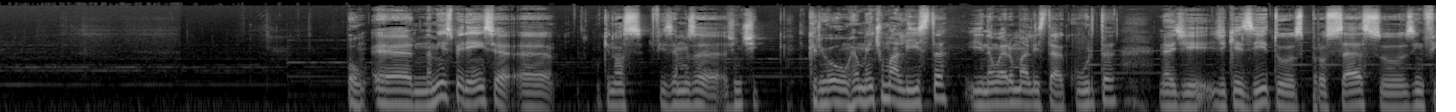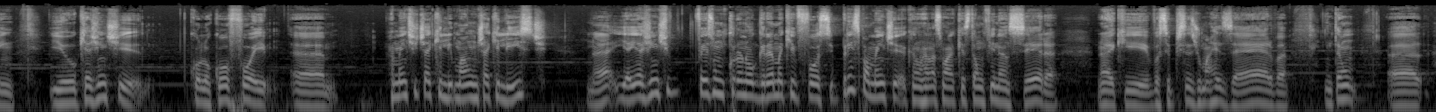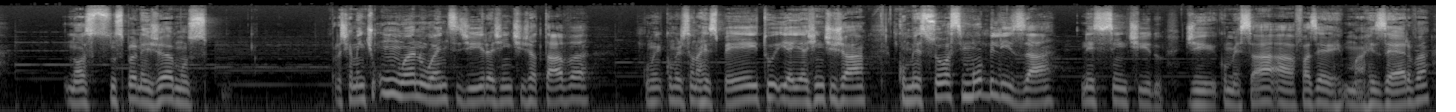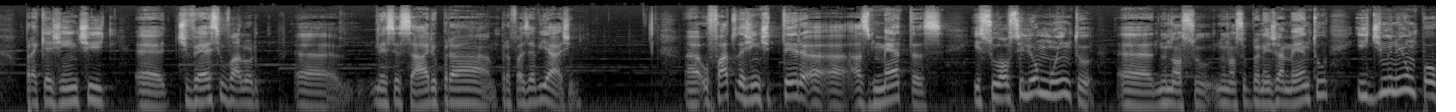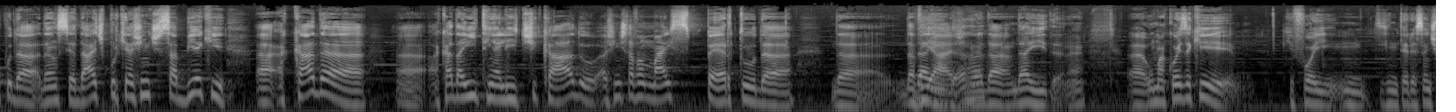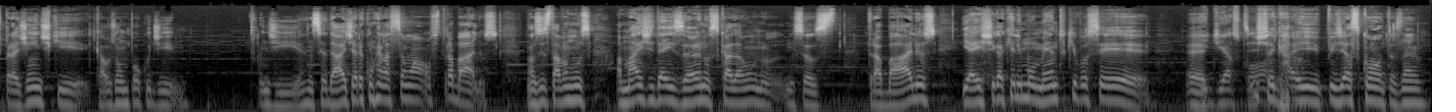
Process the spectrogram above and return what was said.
Bom, é, na minha experiência, é, o que nós fizemos, é, a gente criou realmente uma lista, e não era uma lista curta, né, de, de quesitos, processos, enfim. E o que a gente colocou foi é, realmente um checklist, né? E aí a gente fez um cronograma que fosse, principalmente com relação à questão financeira, né? Que você precisa de uma reserva. Então, é, nós nos planejamos praticamente um ano antes de ir, a gente já estava conversando a respeito e aí a gente já começou a se mobilizar nesse sentido de começar a fazer uma reserva para que a gente eh, tivesse o valor uh, necessário para fazer a viagem. Uh, o fato da gente ter uh, as metas, isso auxiliou muito no, nosso, no nosso planejamento e diminuiu um pouco da, da ansiedade, porque a gente sabia que a cada, a cada item ali ticado, a gente estava mais perto da, da, da, da viagem, ida, né? da, da ida. Né? uma coisa que, que foi interessante para a gente, que causou um pouco de de ansiedade era com relação aos trabalhos. Nós estávamos há mais de 10 anos, cada um no, nos seus trabalhos, e aí chega aquele momento que você. É, pedir as contas. Chegar e pedir as contas, né?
